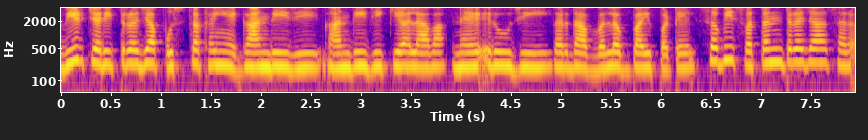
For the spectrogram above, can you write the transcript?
वीर चरित्र जा पुस्तक हैं गांधी जी गांधी जी के अलावा नेहरू जी सरदार वल्लभ भाई पटेल सभी स्वतंत्र जा सर-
